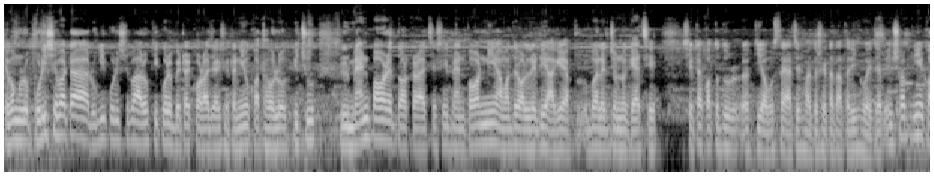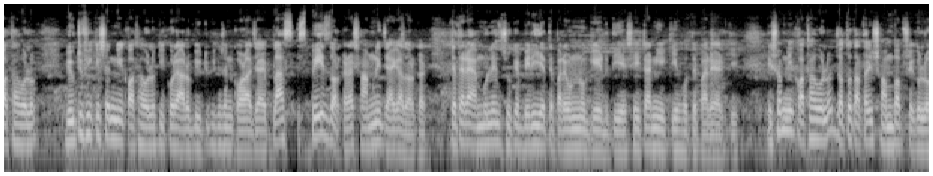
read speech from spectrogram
এবং পরিষেবাটা, রুগী পরিষেবা আরও কী করে বেটার করা যায় সেটা নিয়েও কথা হলো। কিছু ম্যান পাওয়ারের দরকার আছে, সেই ম্যান পাওয়ার নিয়ে আমাদের অলরেডি আগে অ্যাপ্রুভালের জন্য গেছে। সেটা কত দূর কী অবস্থায় আছে হয়তো সেটা তাড়াতাড়ি হয়ে যাবে। এইসব নিয়ে কথা হলো। বিউটিফিকেশন নিয়ে কথা হলো, কী করে আরও বিউটিফিকেশন করা যায়। প্লাস স্পেস দরকার, আর সামনে জায়গা দরকার, যাতে একটা অ্যাম্বুলেন্স ঢুকে বেরিয়ে যেতে পারে অন্য গেট দিয়ে। সেইটা নিয়ে কী হতে পারে আর কি। এসব নিয়ে কথা হলো, যত তাড়াতাড়ি সম্ভব সেগুলো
